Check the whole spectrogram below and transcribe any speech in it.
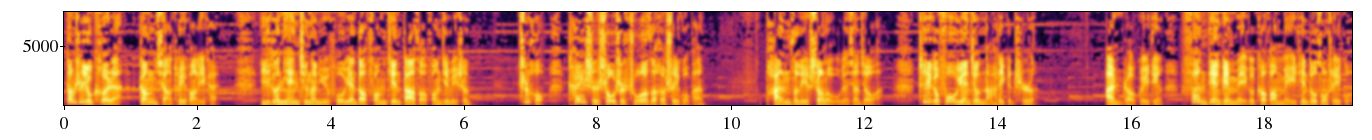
当时有客人刚想退房离开，一个年轻的女服务员到房间打扫房间卫生，之后开始收拾桌子和水果盘，盘子里剩了五根香蕉啊，这个服务员就拿了一根吃了。按照规定，饭店给每个客房每天都送水果，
